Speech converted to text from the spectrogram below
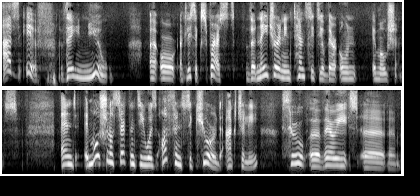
as if they knew, uh, or at least expressed, the nature and intensity of their own emotions. And emotional certainty was often secured, actually, through a very uh, um,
